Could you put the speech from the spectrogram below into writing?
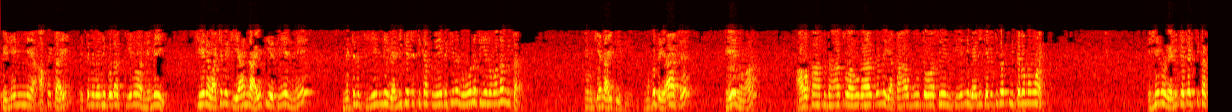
පෙනෙන්නේ අපිටයි එතන වැලි ගොඩක් තියෙනව නෙමෙයි කියන වචනේ කියන්න අයිතිය තියෙන්නේ මෙතන තියෙන්නේ වැලි කෙට ටිකක් නේද කියන නුවණ තියෙනවා නම් විතරයි. එහෙම කියන්න අයිතිය තියෙන්නේ. මොකද එයාට තේනවා අවකාශ ධාතු අනුරාගන යතහභූත වශයෙන් තියෙන වැලි කෙට ටිකක් විතරමමයි. එහෙම වැලි කෙට ටිකක්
